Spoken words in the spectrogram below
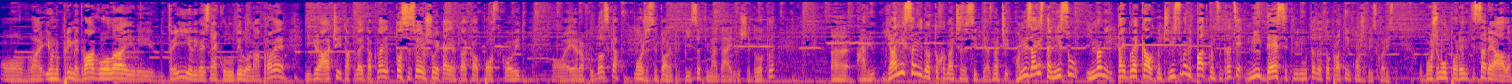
Ovaj i ono prime dva gola ili tri ili već neko ludilo naprave igrači i tako dalje i tako dalje to se sve još uvek kaže ta kao post covid ovaj era fudbalska može se tome pripisati mada ajde više dokle ali ja nisam video to kod Manchester City-a. Znači, oni zaista nisu imali taj blackout, znači nisu imali pad koncentracije ni 10 minuta da to protivnik može da iskoristi. Možemo uporediti sa Realom.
